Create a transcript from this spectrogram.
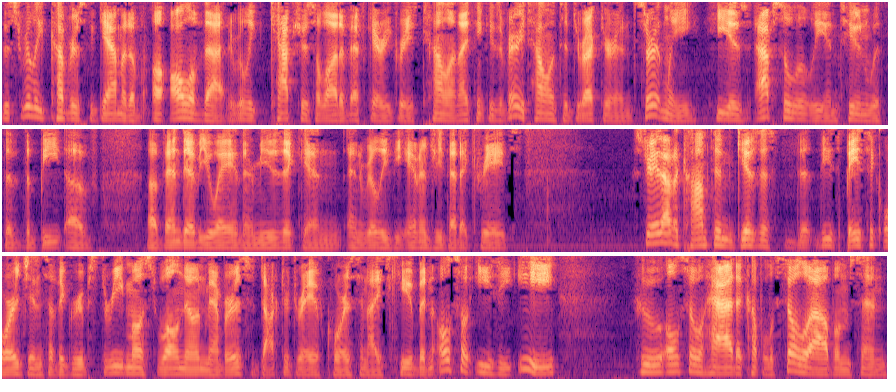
This really covers the gamut of uh, all of that. It really captures a lot of F. Gary Gray's talent. I think he's a very talented director, and certainly he is absolutely in tune with the, the beat of of NWA and their music and, and really the energy that it creates. Straight Outta Compton gives us the, these basic origins of the group's three most well-known members, Dr. Dre, of course, and Ice Cube, and also Easy E, who also had a couple of solo albums. And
